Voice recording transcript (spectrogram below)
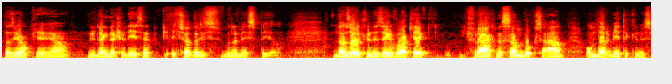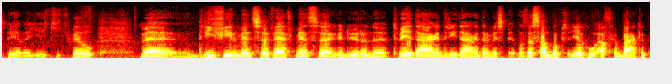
Dan zeg je, oké, ja, nu dat ik dat gelezen heb, ik zou er eens willen mee spelen. En dan zou ik kunnen zeggen, van, kijk, ik vraag een sandbox aan om daarmee te kunnen spelen. Ik, ik wil met drie, vier mensen, vijf mensen gedurende twee dagen, drie dagen daarmee spelen. Dat is een sandbox, heel goed afgebakend.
